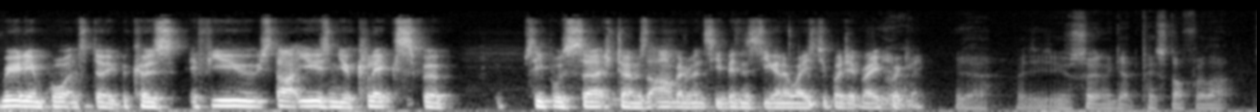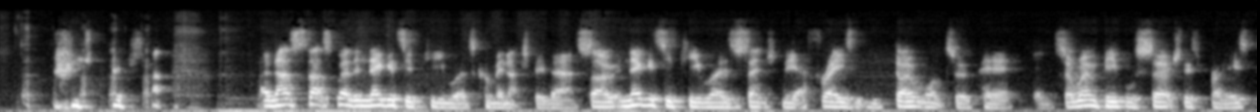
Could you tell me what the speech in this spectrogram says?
Really important to do because if you start using your clicks for people's search terms that aren't relevant to your business, you're going to waste your budget very yeah. quickly. Yeah, you certainly get pissed off with that. and that's that's where the negative keywords come in actually there. So a negative keyword is essentially a phrase that you don't want to appear in. So when people search this phrase,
